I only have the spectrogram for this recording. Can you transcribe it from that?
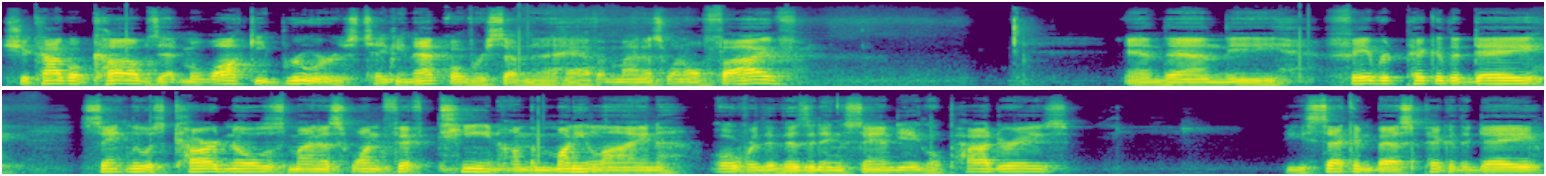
Chicago Cubs at Milwaukee Brewers, taking that over 7.5 at minus 105. And then the favorite pick of the day St. Louis Cardinals minus 115 on the money line over the visiting San Diego Padres. The second best pick of the day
